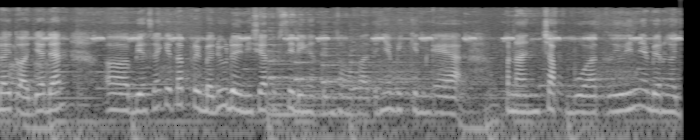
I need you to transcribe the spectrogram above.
udah itu aja. Dan uh, biasanya kita pribadi udah inisiatif sih diingetin sama pelatihnya bikin kayak penancap buat lilinnya biar nggak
